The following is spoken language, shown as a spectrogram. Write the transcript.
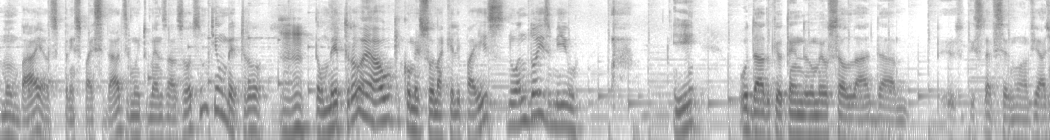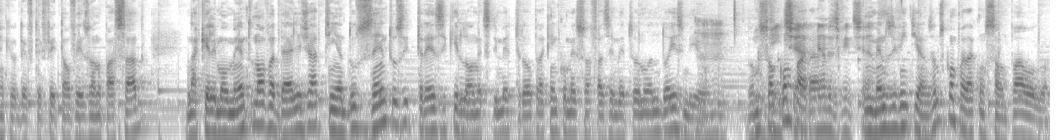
Mumbai, as principais cidades, e muito menos as outras, não tinham metrô. Uhum. Então, o metrô é algo que começou naquele país no ano 2000. E o dado que eu tenho no meu celular da isso deve ser uma viagem que eu devo ter feito talvez o ano passado. Naquele momento, Nova Delhi já tinha 213 quilômetros de metrô para quem começou a fazer metrô no ano 2000. Uhum. Vamos só comparar. Anos, menos de 20 anos. Em menos de 20 anos. Vamos comparar com São Paulo,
